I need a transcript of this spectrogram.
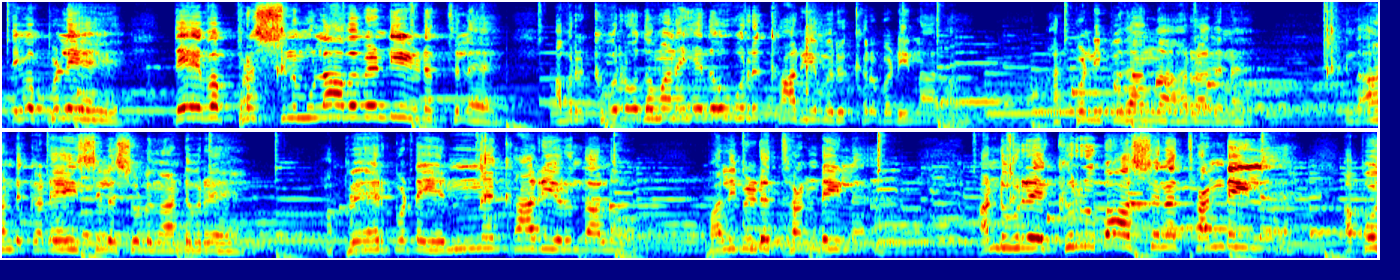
தெய்வ பிள்ளையே தேவ பிரச்சனம் உலாவ வேண்டிய இடத்துல அவருக்கு விரோதமான ஏதோ ஒரு காரியம் இருக்கிறபடினாலும் அர்ப்பணிப்பதாங்க ஆராதனை. இந்த ஆண்டு கடைசியில் சொல்லுங்க ஆண்டவரே அப்பேற்பட்ட என்ன காரியம் இருந்தாலும் பலிபீட தண்டையில ஆண்டவரே கிருபாசன தண்டையில் அப்போ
